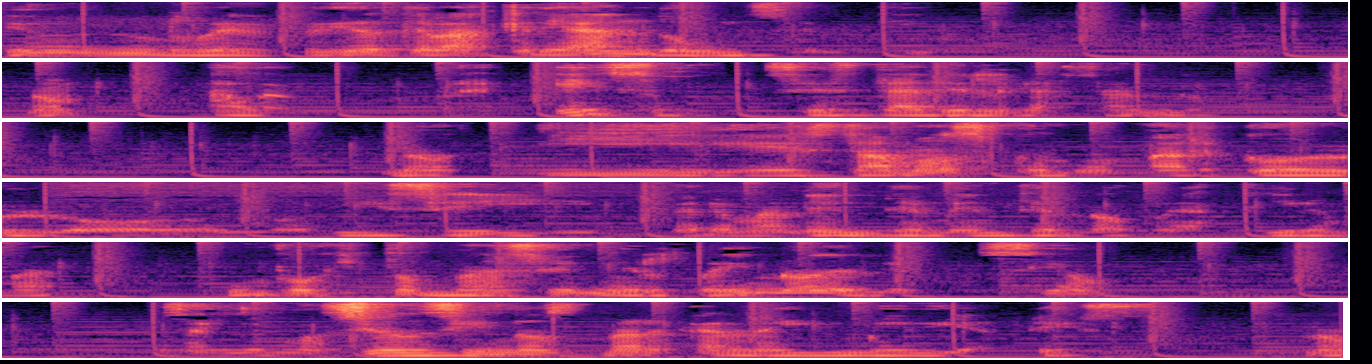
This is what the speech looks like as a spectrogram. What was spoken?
En realidad te va creando un sentido. ¿no? Ahora, eso se está adelgazando. ¿No? Y estamos, como Marco lo, dice y permanentemente lo reafirma, un poquito más en el reino de la emoción o sea, la emoción sí nos marca la inmediatez, ¿no?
